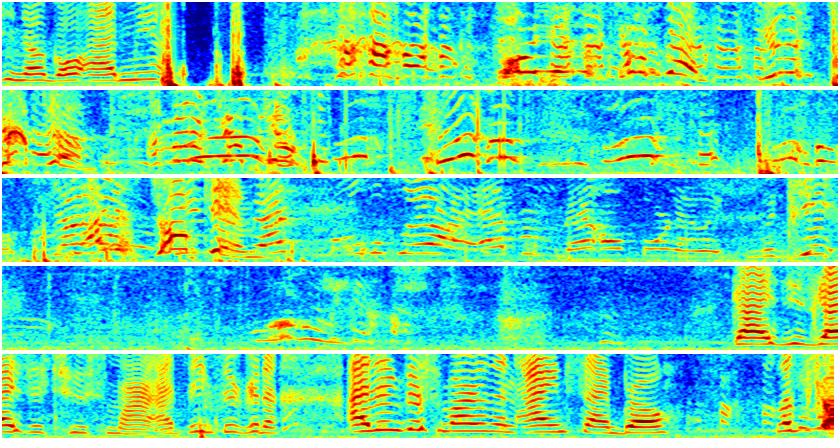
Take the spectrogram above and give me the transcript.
You know, go add me. oh, you just jumped him! You just jumped him! I'm gonna jump you! I just jumped He's him! The best mobile player I ever met on Fortnite. Like legit. Guys, these guys are too smart. I think they're gonna. I think they're smarter than Einstein, bro. Let's go!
